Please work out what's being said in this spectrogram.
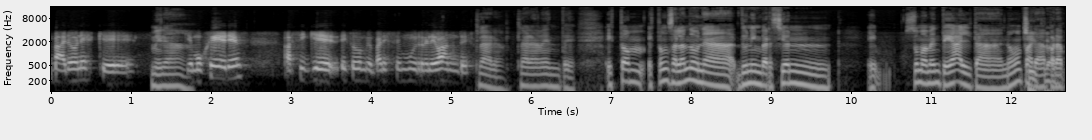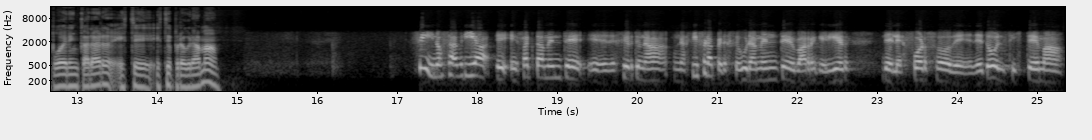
varones que, Mirá. que mujeres así que esto me parece muy relevante claro claramente esto estamos hablando de una de una inversión eh, sumamente alta no para sí, claro. para poder encarar este este programa Sí, no sabría eh, exactamente eh, decirte una, una, cifra, pero seguramente va a requerir del esfuerzo de, de todo el sistema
